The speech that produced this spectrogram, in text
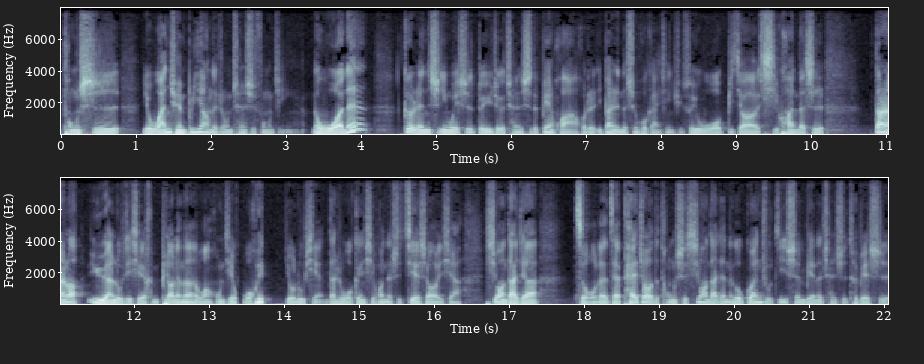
同时又完全不一样的这种城市风景。那我呢，个人是因为是对于这个城市的变化或者一般人的生活感兴趣，所以我比较喜欢的是，当然了，豫园路这些很漂亮的网红街我会有路线，但是我更喜欢的是介绍一下，希望大家走了在拍照的同时，希望大家能够关注自己身边的城市，特别是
